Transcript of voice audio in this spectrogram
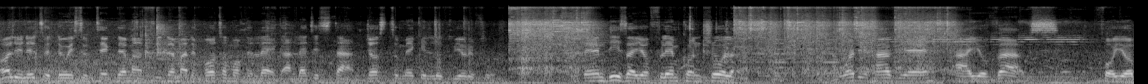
All you need to do is to take them and feed them at the bottom of the leg and let it stand just to make it look beautiful. Then these are your flame controllers. And what you have here are your valves for your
